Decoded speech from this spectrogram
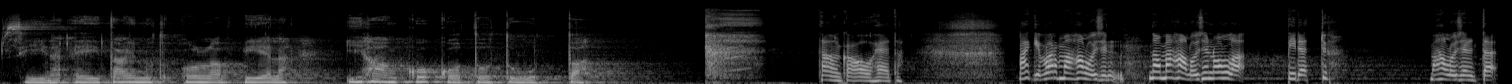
Siinä ei tainnut olla vielä ihan koko totuutta. Tää on kauheeta. Mäkin varmaan haluaisin, no mä haluaisin olla pidetty. Mä haluaisin, että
